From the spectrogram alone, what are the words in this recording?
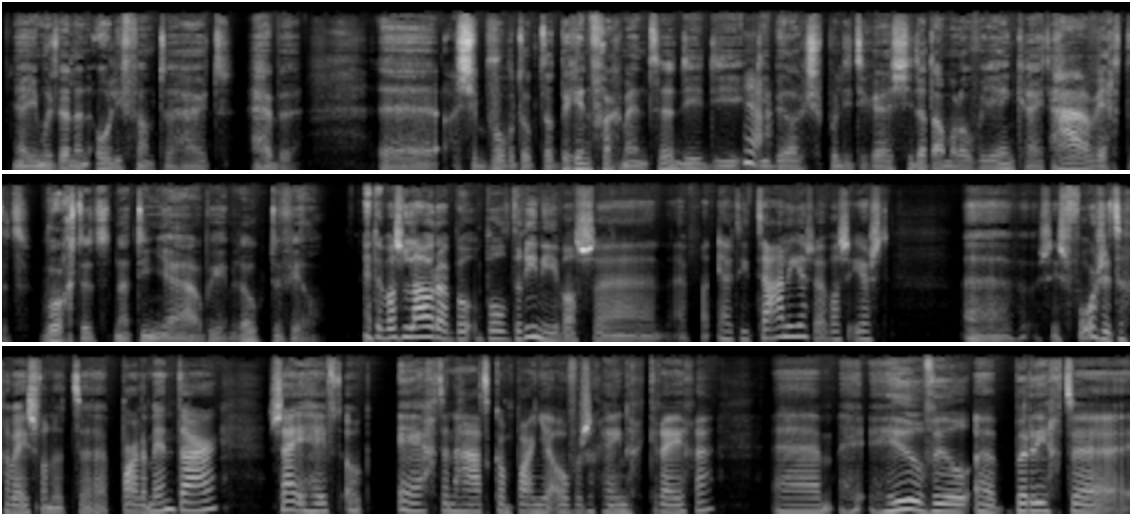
Ja, je moet wel een olifantenhuid hebben. Uh, als je bijvoorbeeld ook dat beginfragment, hè, die, die, ja. die Belgische politica, als je dat allemaal over je heen krijgt, haar werd het, wordt het na tien jaar op een gegeven moment ook te veel. En er was Laura Boldrini, was uh, uit Italië. Ze was eerst, uh, ze is voorzitter geweest van het parlement daar. Zij heeft ook echt een haatcampagne over zich heen gekregen. Um, heel veel berichten,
